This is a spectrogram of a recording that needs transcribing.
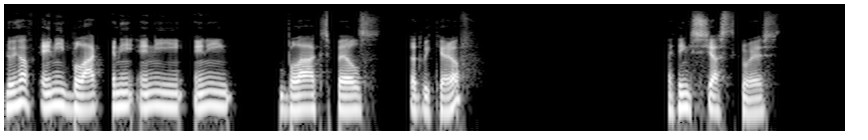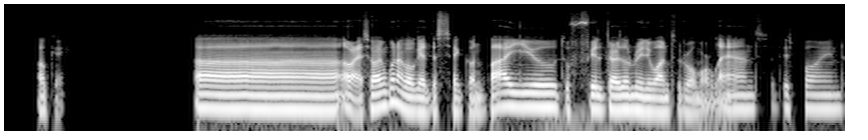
Do you have any black any any any black spells that we care of? I think it's just Grist. Okay. Uh, all right, so I'm gonna go get the second bayou to filter. I don't really want to draw more lands at this point.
